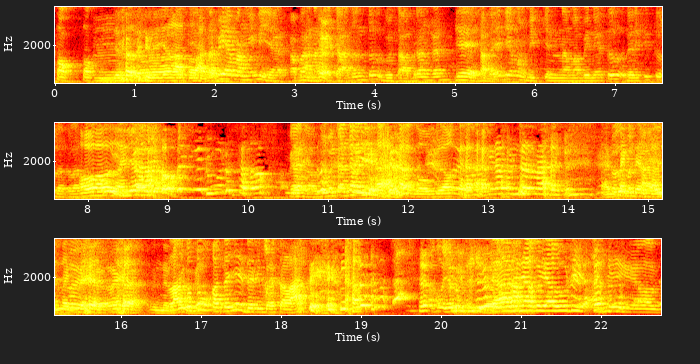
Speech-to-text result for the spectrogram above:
tok tok. Hmm. Jedotin dia Lato Lato. Tapi emang ini ya, apa anak Canun tuh Gus Sabrang kan? Iya. Katanya dia emang bikin nama bandnya tuh dari situ lah tuh. Oh, iya. Lato. Oh iya, gue baru tahu. Enggak, gue bercanda Iya. aja. Goblok. Kira beneran. Oh iya, oh iya. Bener Lato tuh katanya dari bahasa Latin. Aku Yahudi. Ya, aku Yahudi anjing emang.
